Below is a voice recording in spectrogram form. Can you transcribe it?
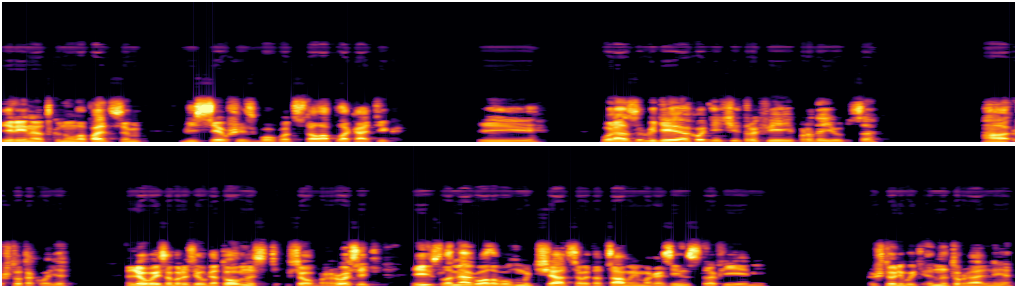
Ирина ткнула пальцем висевший сбоку от стола плакатик. И у нас где охотничьи трофеи продаются? А что такое? Лева изобразил готовность все бросить и, сломя голову, мчаться в этот самый магазин с трофеями. Что-нибудь натуральное?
